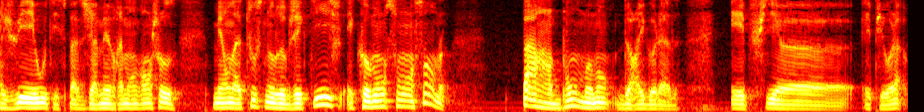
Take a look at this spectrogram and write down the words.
Juillet et août, il se passe jamais vraiment grand chose. Mais on a tous nos objectifs et commençons ensemble par un bon moment de rigolade. Et puis, euh, et puis voilà.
